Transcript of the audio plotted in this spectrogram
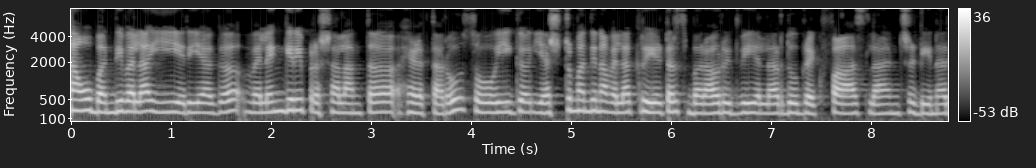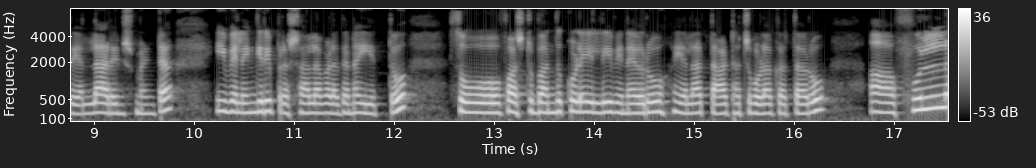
ನಾವು ಬಂದಿವಲ್ಲ ಈ ಏರಿಯಾಗ ವೆಲಂಗಿರಿ ಪ್ರಶಾಲ ಅಂತ ಹೇಳ್ತಾರೋ. ಸೊ ಈಗ ಎಷ್ಟು ಮಂದಿ ನಾವೆಲ್ಲ ಕ್ರಿಯೇಟರ್ಸ್ ಬರೋರಿದ್ವಿ ಎಲ್ಲರದು ಬ್ರೇಕ್ಫಾಸ್ಟ್ ಲಂಚ್ ಡಿನ್ನರ್ ಎಲ್ಲ ಅರೇಂಜ್ಮೆಂಟ್ ಈ ವೆಲಂಗಿರಿ ಪ್ರಶಾಲ ಒಳಗನ ಇತ್ತು. ಸೊ ಫಸ್ಟ್ ಬಂದ ಕೂಳೆ ಇಲ್ಲಿ ವಿನಯರು ಎಲ್ಲ ತಾಟ್ ಹಚ್ಕೊಳಕತ್ತಾರು. Full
